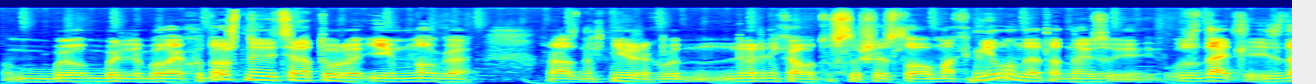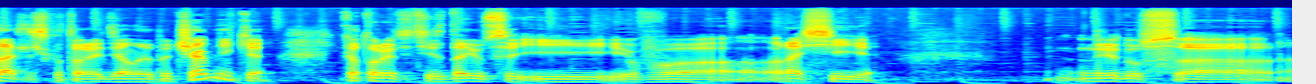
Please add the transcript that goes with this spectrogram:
был, были, была и художественная литература, и много разных книжек. Вы наверняка вот услышали слово Макмиллан, это одно из издатель, издательств, которое делает учебники, которые эти издаются и в России, наряду с э,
